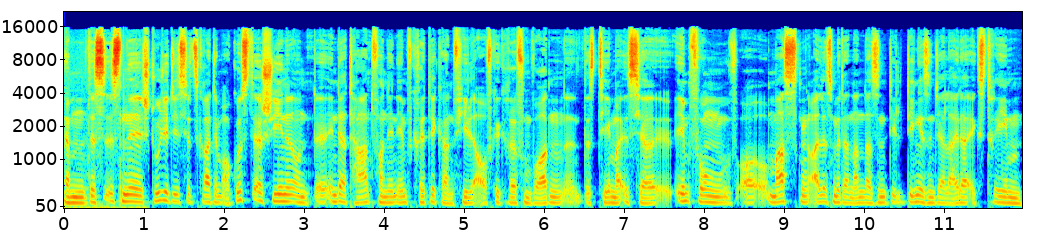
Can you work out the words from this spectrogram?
Ähm, das ist eine Studie, die ist jetzt gerade im August erschienen und äh, in der Tat von den Impfkritikern viel aufgegriffen worden. Das Thema ist ja Impfung, Masken, alles miteinander sind, die Dinge sind ja leider extrem,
